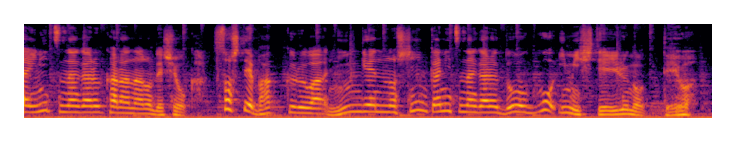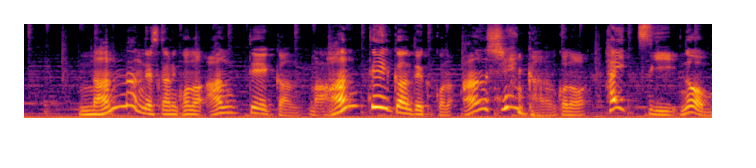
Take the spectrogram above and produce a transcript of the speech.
採につながるからなのでしょうか？そしてバックルは人間の進化につながる道具を意味しているのでは？何なんですかねこの安定感、まあ、安定感というかこの安心感。このはい次の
